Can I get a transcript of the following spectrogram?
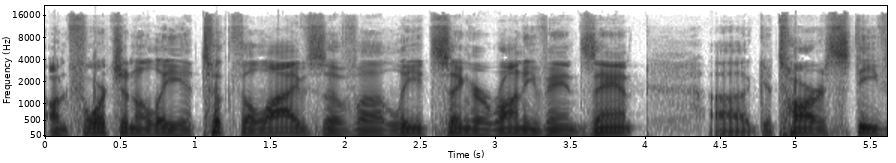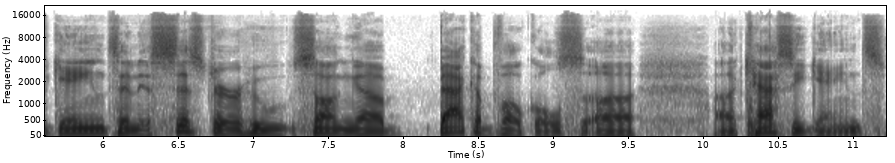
unfortunately, it took the lives of lead singer Ronnie Van Zant, guitarist Steve Gaines, and his sister, who sung backup vocals, Cassie Gaines.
